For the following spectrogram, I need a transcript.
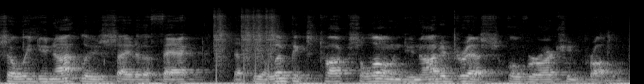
So we do not lose sight of the fact that the Olympics talks alone do not address overarching problems.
